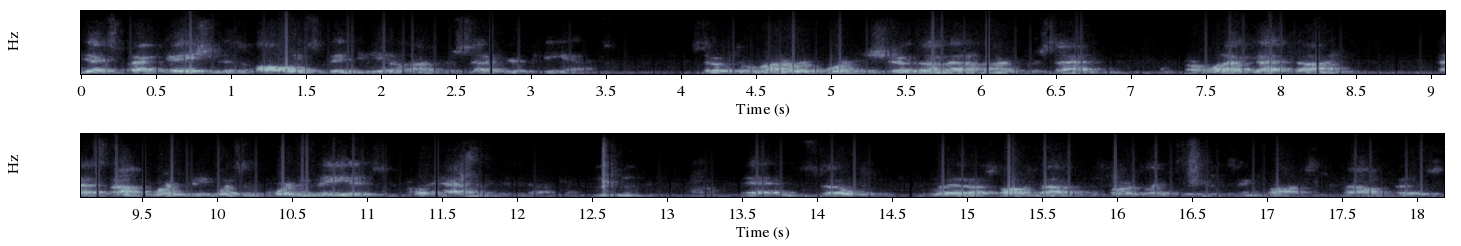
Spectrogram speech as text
the expectation has always been to get hundred percent of your PMs. So to run a report to show that I'm at hundred percent, or what I've got done, that's not important to me. What's important to me is what hasn't been done. And so, what I was talking about as far as like the Zingbox and post,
